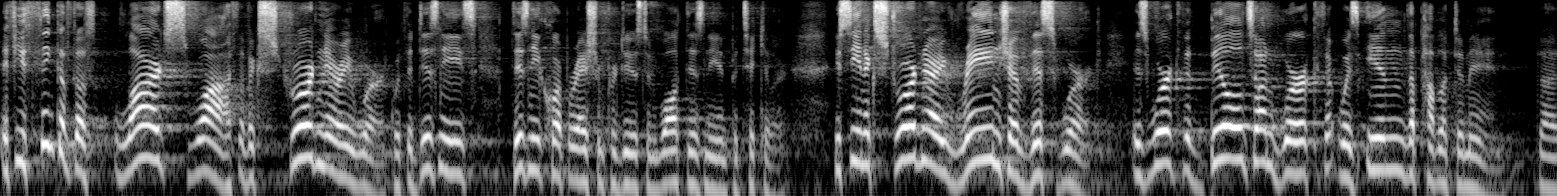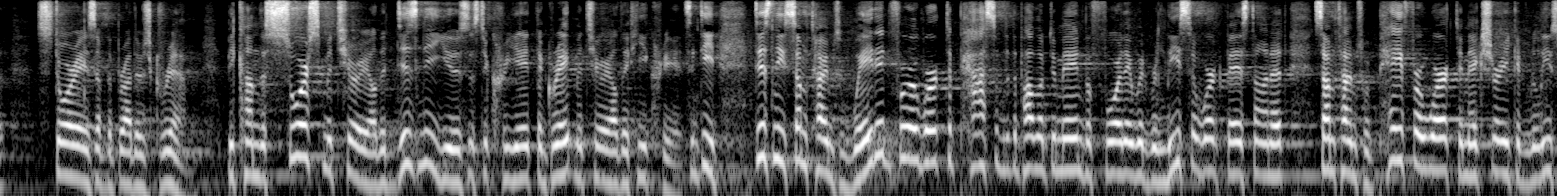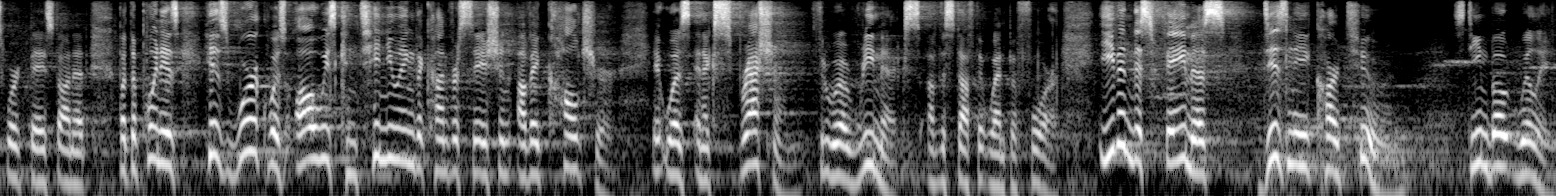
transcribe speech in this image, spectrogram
If you think of the large swath of extraordinary work with the Disney's Disney Corporation produced and Walt Disney in particular, you see an extraordinary range of this work is work that builds on work that was in the public domain. The stories of the Brothers Grimm become the source material that Disney uses to create the great material that he creates. Indeed, Disney sometimes waited for a work to pass into the public domain before they would release a work based on it, sometimes would pay for work to make sure he could release work based on it. But the point is, his work was always continuing the conversation of a culture. It was an expression through a remix of the stuff that went before. Even this famous Disney cartoon Steamboat Willie,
